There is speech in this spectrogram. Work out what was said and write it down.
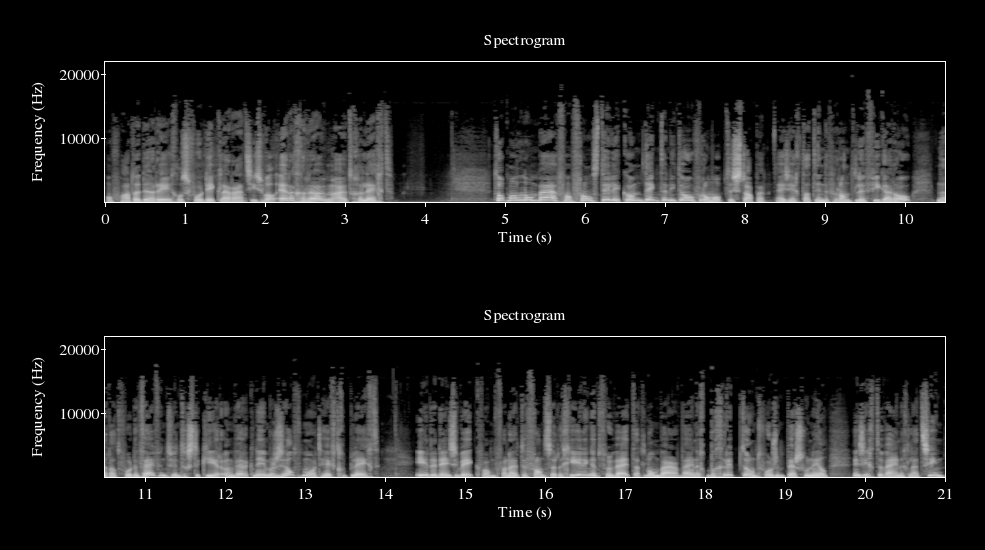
of hadden de regels voor declaraties wel erg ruim uitgelegd. Topman Lombard van France Telecom denkt er niet over om op te stappen. Hij zegt dat in de Front Le Figaro nadat voor de 25ste keer een werknemer zelfmoord heeft gepleegd. Eerder deze week kwam vanuit de Franse regering het verwijt dat Lombard weinig begrip toont voor zijn personeel en zich te weinig laat zien.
